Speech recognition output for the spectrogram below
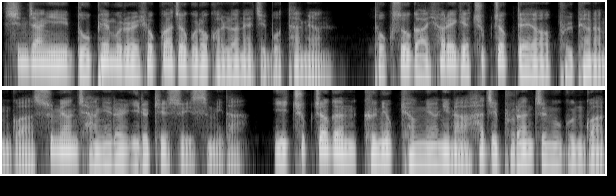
신장이 노폐물을 효과적으로 걸러내지 못하면 독소가 혈액에 축적되어 불편함과 수면 장애를 일으킬 수 있습니다. 이 축적은 근육 경련이나 하지 불안 증 후군과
